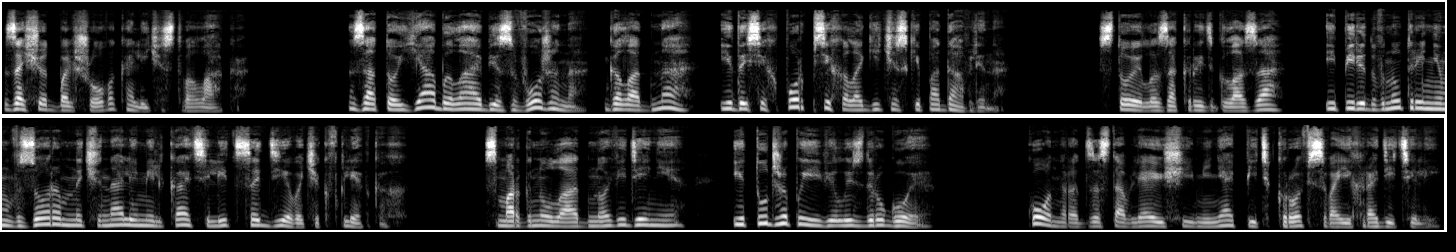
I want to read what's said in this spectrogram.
за счет большого количества лака. Зато я была обезвожена, голодна и до сих пор психологически подавлена. Стоило закрыть глаза, и перед внутренним взором начинали мелькать лица девочек в клетках. Сморгнуло одно видение, и тут же появилось другое. Конрад, заставляющий меня пить кровь своих родителей.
